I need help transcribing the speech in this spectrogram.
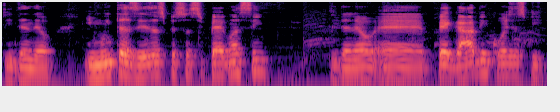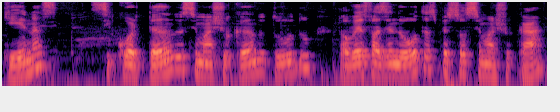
Tu entendeu? E muitas vezes as pessoas se pegam assim. Entendeu? É pegado em coisas pequenas, se cortando, se machucando tudo, talvez fazendo outras pessoas se machucar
